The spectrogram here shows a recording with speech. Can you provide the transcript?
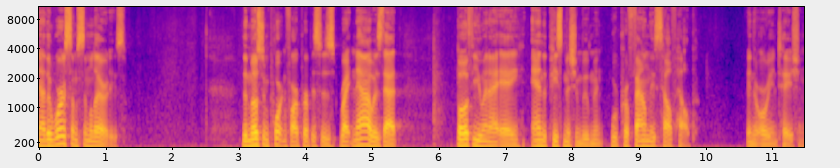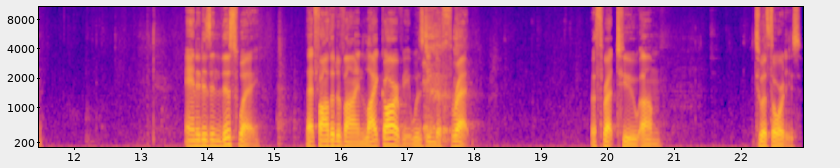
Now there were some similarities. The most important for our purposes right now is that both the UNIA and the Peace Mission Movement were profoundly self-help in their orientation. And it is in this way that Father Divine, like Garvey, was deemed a threat, a threat to, um, to authorities.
